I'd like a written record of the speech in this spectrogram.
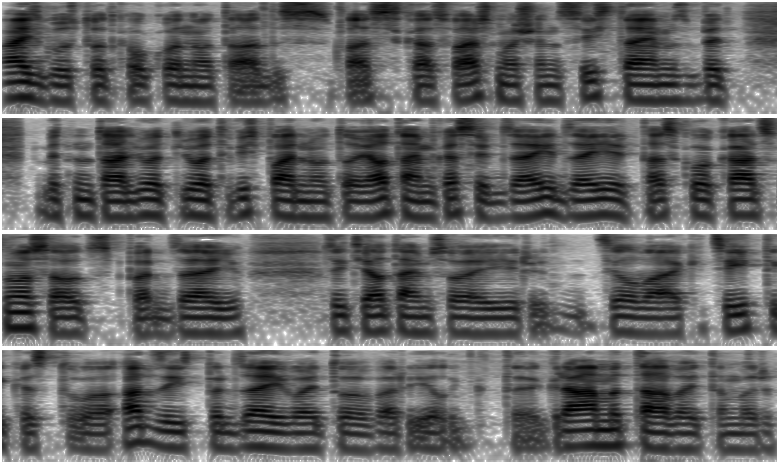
aizgūstot kaut ko no tādas klasiskās vārsmošanas sistēmas, bet, bet nu, tā ļoti, ļoti vispār no to jautājumu, kas ir dzēja. Dzēja ir tas, ko kāds nosauc par dzēju. Cits jautājums, vai ir cilvēki citi, kas to atzīst par dzēju, vai to var ielikt grāmatā, vai tam var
